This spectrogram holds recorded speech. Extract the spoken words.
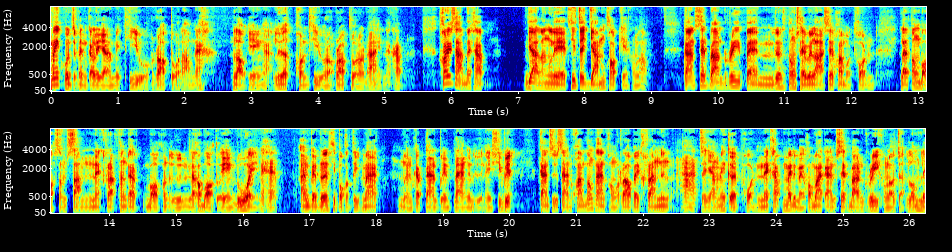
ไม่ควรจะเป็นกัลยาณมิตรที่อยู่รอบตัวเรานะ เราเองอะเลือกคนที่อยู่รอบๆตัวเราได้นะครับ ข้อที่3นะครับอย่าลังเลที่จะย้ำขอบเขตของเรา การเซตบ o u รีเป็นเรื่องที่ต้องใช้เวลาใช้ความอดทน และต้องบอกซ้ำๆนะครับ ทั้งกับบอกคนอื่น แล้วก็บอกตัวเองด้วยนะฮะอันเป็นเรื่องที่ปกติมากเหมือนกับการเปลี่ยนแปลงอื่นๆในชีวิต การสื่อสารความต้องการของเราไปครั้งหนึ่งอาจจะยังไม่เกิดผลนะครับไม่ได้หมายความว่าการเซตบ o u รีของเราจะล้มเหล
